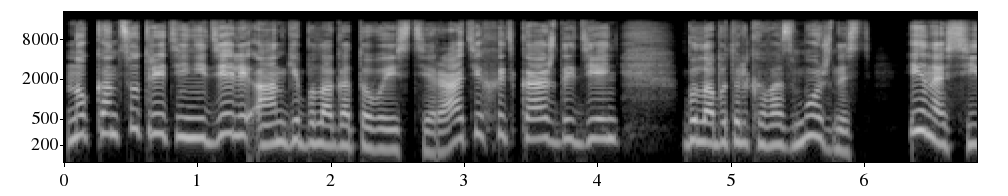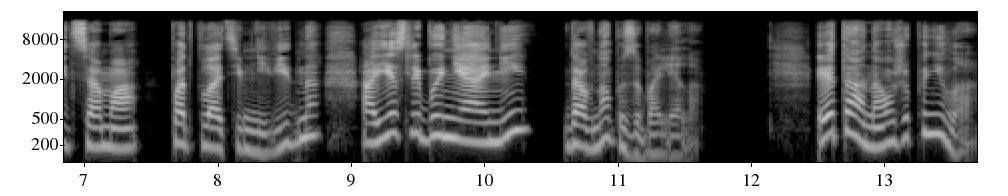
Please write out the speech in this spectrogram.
Но к концу третьей недели Анги была готова и стирать их хоть каждый день, была бы только возможность, и носить сама, под платьем не видно, а если бы не они, давно бы заболела. Это она уже поняла.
